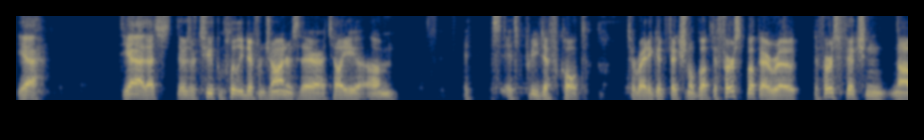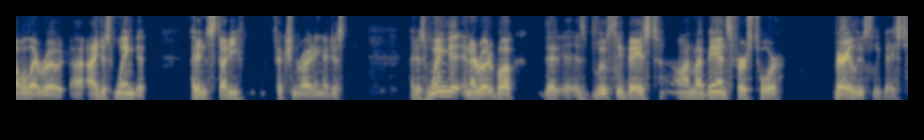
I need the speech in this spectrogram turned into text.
yeah. Yeah, that's those are two completely different genres there. I tell you, um, it's it's pretty difficult to write a good fictional book. The first book I wrote, the first fiction novel I wrote, I, I just winged it. I didn't study fiction writing. I just I just winged it and I wrote a book that is loosely based on my band's first tour. Very loosely based.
